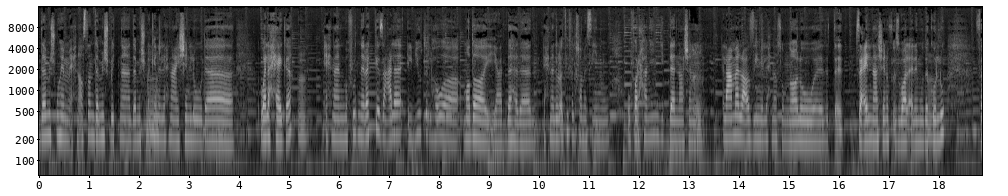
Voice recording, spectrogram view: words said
ده مش مهم إحنا أصلا ده مش بيتنا ده مش مكان. اللي إحنا عايشين له ده ولا حاجة. مم. إحنا المفروض نركز على البيوت اللي هو مضى يعدها ده. إحنا دلوقتي في الخمسين و- وفرحانين جدا عشان أيوة. العمل العظيم اللي إحنا صمنا له وزعلنا عشانه في أسبوع الألم وده. كله. ف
